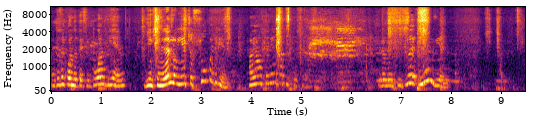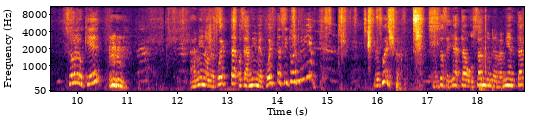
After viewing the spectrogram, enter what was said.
Entonces, cuando te sitúas bien, y en general lo había hecho súper bien, habíamos tenido otra discusión, pero me situé muy bien. Solo que a mí no me cuesta, o sea, a mí me cuesta situarme bien. Me cuesta. Entonces ya estaba usando una herramienta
